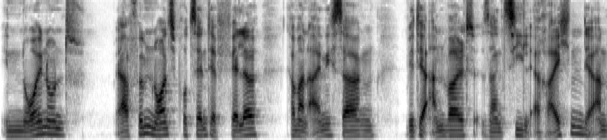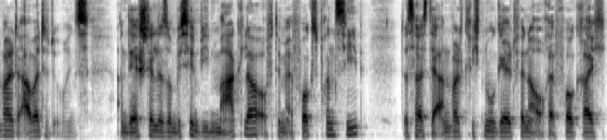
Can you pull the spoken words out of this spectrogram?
In neun und ja, 95 Prozent der Fälle kann man eigentlich sagen, wird der Anwalt sein Ziel erreichen. Der Anwalt arbeitet übrigens an der Stelle so ein bisschen wie ein Makler auf dem Erfolgsprinzip. Das heißt, der Anwalt kriegt nur Geld, wenn er auch erfolgreich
